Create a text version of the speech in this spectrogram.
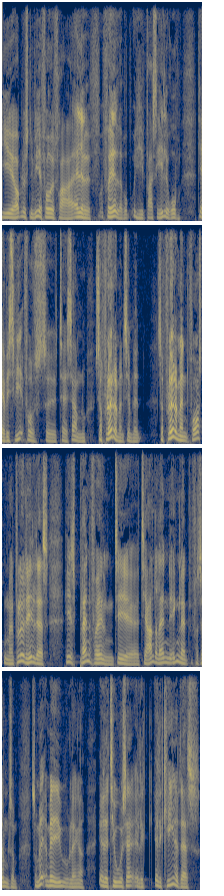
de oplysninger, vi har fået fra alle forældre i faktisk hele Europa, det er, at hvis vi får os øh, taget sammen nu, så flytter man simpelthen. Så flytter man forskningen, man flytter hele deres hele planteforædling til, øh, til andre lande, England for eksempel, som, som er med i EU længere, eller til USA, eller, eller Kina, deres,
